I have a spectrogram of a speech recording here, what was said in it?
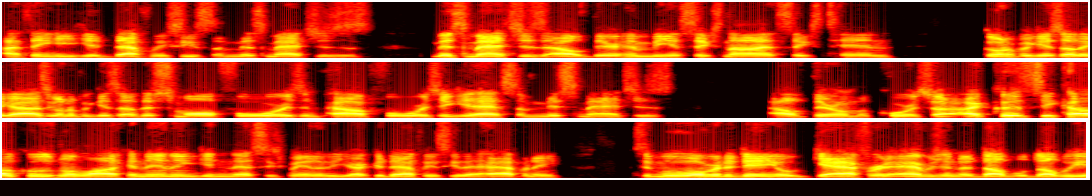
I think he could definitely see some mismatches, mismatches out there. Him being six nine, six ten, going up against other guys, going up against other small forwards and power forwards. He could have some mismatches out there on the court. So I could see Kyle Kuzma locking in and getting that six man of the year. I could definitely see that happening to move over to Daniel Gafford, averaging a double double. He,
